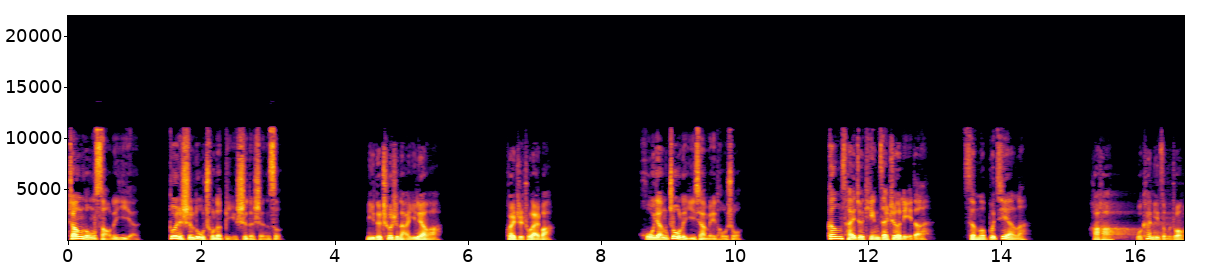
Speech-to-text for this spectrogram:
张龙扫了一眼。顿时露出了鄙视的神色。你的车是哪一辆啊？快指出来吧！胡杨皱了一下眉头说：“刚才就停在这里的，怎么不见了？”哈哈，我看你怎么装！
